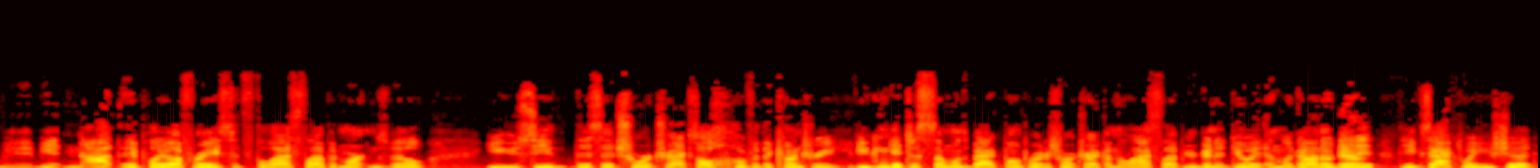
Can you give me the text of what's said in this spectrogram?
be it not a playoff race. It's the last lap at Martinsville. You, you see this at short tracks all over the country. If you can get to someone's back bumper at a short track on the last lap, you're going to do it. And Logano did Yeah. it the exact way you should.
